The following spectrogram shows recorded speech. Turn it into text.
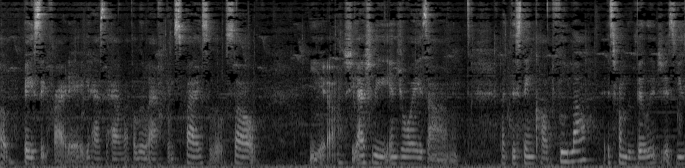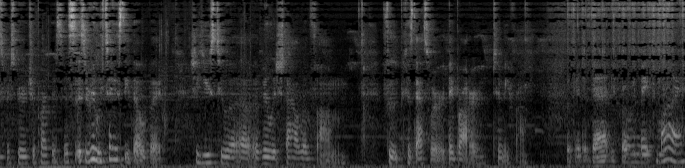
a basic fried egg. It has to have like a little African spice, a little salt. Yeah, she actually enjoys um, like this thing called fula. It's from the village. It's used for spiritual purposes. It's really tasty though, but she's used to a, a village style of um, food because that's where they brought her to me from a bit of that before we make my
